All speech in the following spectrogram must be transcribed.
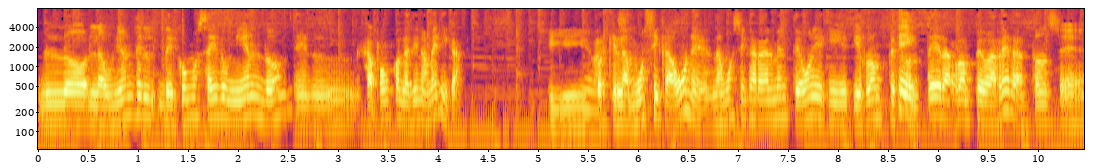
lo- la unión del- de cómo se ha ido uniendo el Japón con Latinoamérica. Sí, Porque la música une, la música realmente une y, y rompe Sí. fronteras, rompe barreras. Entonces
